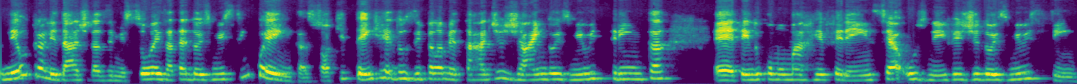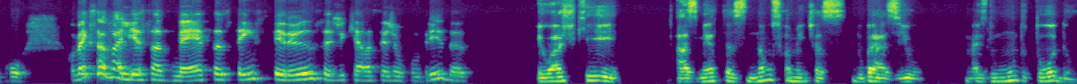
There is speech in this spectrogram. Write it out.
neutralidade das emissões até 2050. Só que tem que reduzir pela metade já em 2030, é, tendo como uma referência os níveis de 2005. Como é que você avalia essas metas? Tem esperança de que elas sejam cumpridas? Eu acho que as metas, não somente as do Brasil, mas do mundo todo,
